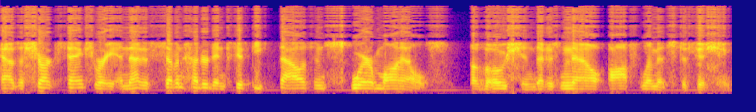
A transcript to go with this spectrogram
as a shark sanctuary, and that is 750,000 square miles of ocean that is now off limits to fishing.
